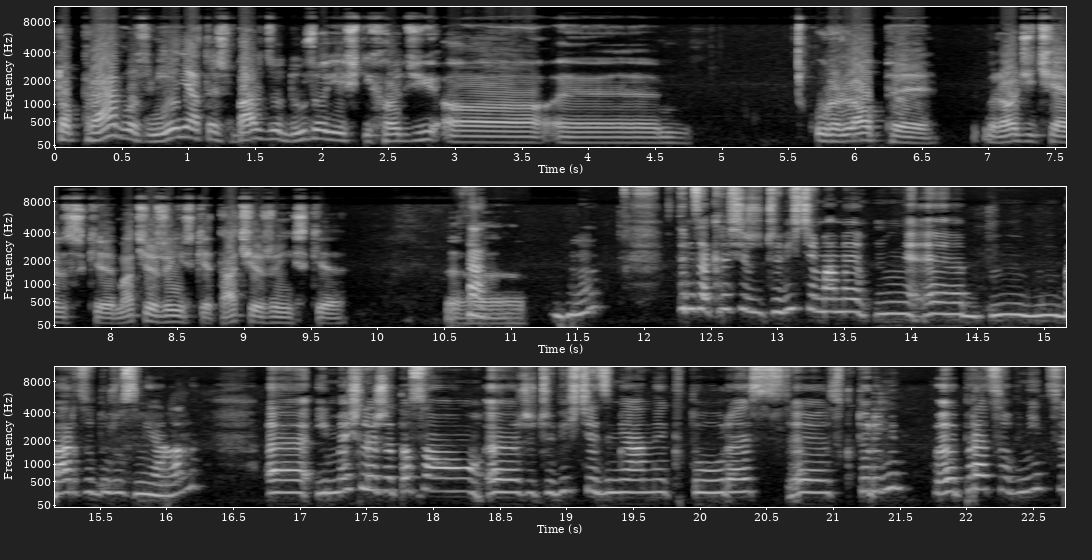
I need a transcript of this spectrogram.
To prawo zmienia też bardzo dużo, jeśli chodzi o urlopy rodzicielskie, macierzyńskie, tacierzyńskie. Tak. Mhm. W tym zakresie rzeczywiście mamy mm, bardzo dużo zmian. I myślę, że to są rzeczywiście zmiany, które, z, z którymi pracownicy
